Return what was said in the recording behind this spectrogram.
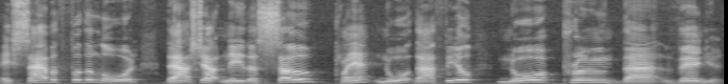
a Sabbath for the Lord. Thou shalt neither sow, plant, nor thy field, nor prune thy vineyard.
